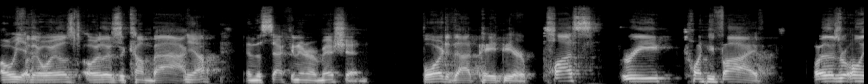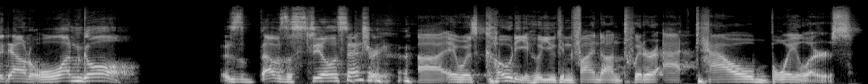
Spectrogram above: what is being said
Oh yeah, for the Oilers Oilers to come back. yeah. in the second intermission. Boy, did that pay dear. Plus 325. Oilers were only down one goal. Was, that was the steal of the century. Uh, it was Cody, who you can find on Twitter at Cow Boilers.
